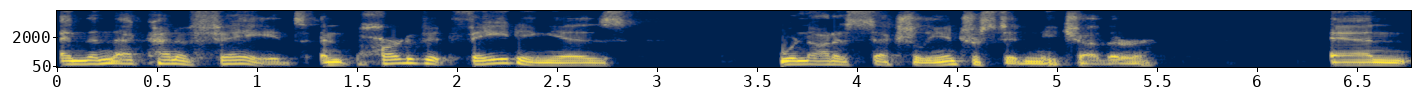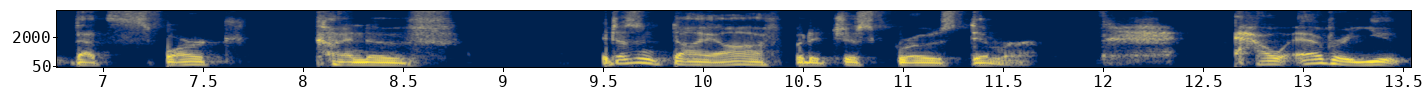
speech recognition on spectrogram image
and then that kind of fades. And part of it fading is we're not as sexually interested in each other. And that spark kind of, it doesn't die off, but it just grows dimmer. However, you,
